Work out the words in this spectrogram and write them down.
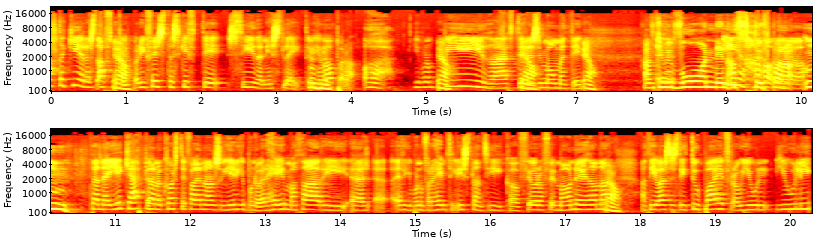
allt að gerast aftur Já. bara í fyrsta skipti síðan ég sleit og ég var bara, oh, ég er búin Mhm. Að býða eftir þessi mómenti Já, að kemur vonin Já, aftur bara, já. mm, þannig að ég keppi hann á quarterfinals og ég er ekki búin að vera heima þar í, er, er ekki búin að fara heim til Íslands í fjóra-fimm mánuði þannig Já. að því ég var sérst í Dubai frá júl, júli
